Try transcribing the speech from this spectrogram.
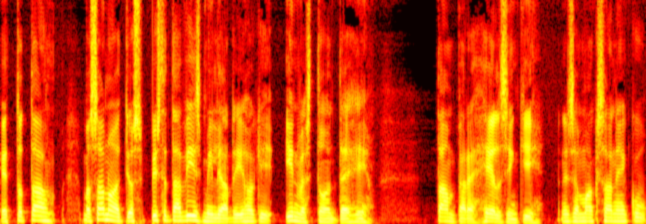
Et tota, mä sanoin, että jos pistetään 5 miljardia johonkin investointeihin Tampere, Helsinki, niin se maksaa niin kuin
